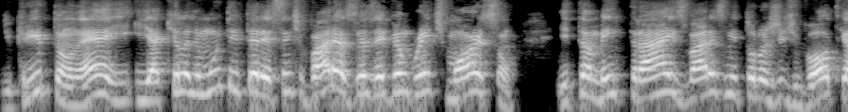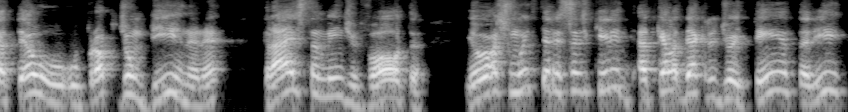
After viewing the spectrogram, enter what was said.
de Krypton, né, e, e aquilo é muito interessante várias vezes. Aí vem o Grant Morrison e também traz várias mitologias de volta, que até o, o próprio John Byrne, né, traz também de volta. Eu acho muito interessante aquele, aquela década de 80 ali,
